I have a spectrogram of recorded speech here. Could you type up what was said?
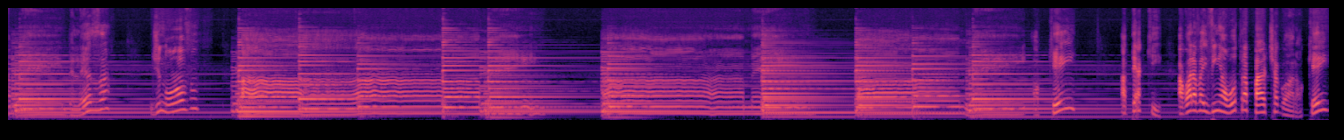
Amém. Beleza? De novo. Até aqui. Agora vai vir a outra parte agora, ok?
